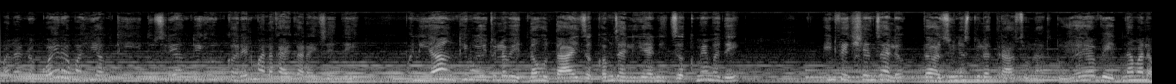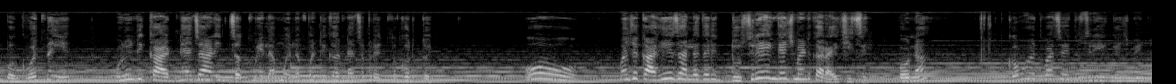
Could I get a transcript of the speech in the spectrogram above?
मला नकोय रमा ही अंगठी. दुसरी अंगठी घेऊन करेल मला काय करायचंय ते? पण या अंगठीमुळे तुला वेदना होत आहे जखम झाली आणि जखमेमध्ये इन्फेक्शन झालं तर अजूनच तुला त्रास होणार. तुझ्या या वेदना मला बघवत नाहीये म्हणून ती काढण्याचा आणि जखमेला मलमपट्टी करण्याचा प्रयत्न करतोय. ओ म्हणजे काही झालं तरी दुसरी एंगेजमेंट करायचीच आहे. हो ना? इतकं महत्वाचं आहे दुसरी एंगेजमेंट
